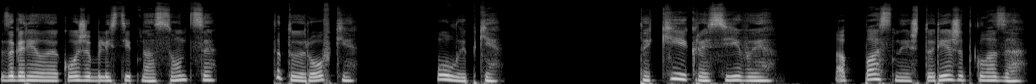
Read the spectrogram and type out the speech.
Загорелая кожа блестит на солнце. Татуировки. Улыбки. Такие красивые. Опасные, что режет глаза.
